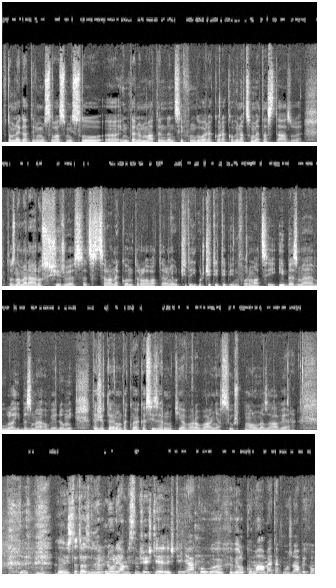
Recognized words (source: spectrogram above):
v tom negativním slova smyslu eh, internet má tendenci fungovat jako rakovina, co metastázuje. To znamená, rozšiřuje se zcela nekontrolovatelně určitý, určitý typ informací i bez mé vůle, i bez mého vědomí. Takže to je jenom takové jakési zhrnutí a varování, asi už pomalu na závěr. Vy jste to zhrnul, já myslím, že ještě, ještě nějakou eh, chvilku máme, tak možná bychom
